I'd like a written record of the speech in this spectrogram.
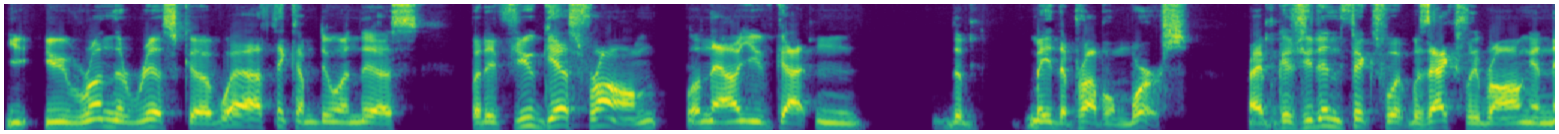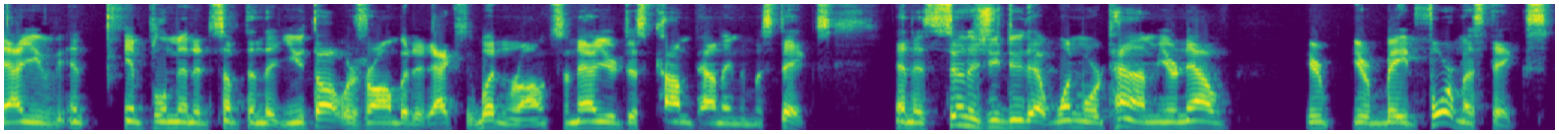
you, you run the risk of, well, I think I'm doing this. But if you guess wrong, well, now you've gotten the made the problem worse, right? Because you didn't fix what was actually wrong, and now you've in, implemented something that you thought was wrong, but it actually wasn't wrong. So now you're just compounding the mistakes. And as soon as you do that one more time, you're now you're you're made four mistakes,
